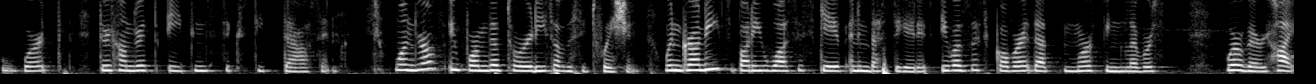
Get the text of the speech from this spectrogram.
worth 360,000. Woodruff informed the authorities of the situation. When Grundy's body was escaped and investigated, it was discovered that morphine levels were very high.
